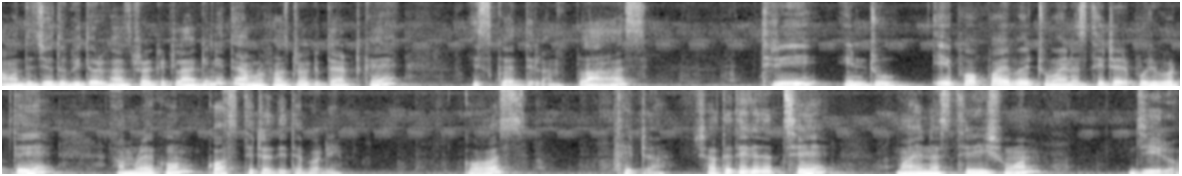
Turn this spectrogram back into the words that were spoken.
আমাদের যেহেতু ভিতরে ফার্স্ট ব্র্যাকেট লাগেনি, তাই আমরা ফার্স্ট ব্র্যাকেটে আটকে স্কোয়ার দিলাম। Plus three into F of pi by two minus থিটার পরিবর্তে আমরা এখন কস থিটা দিতে পারি। কস থিটা, সাথে থেকে যাচ্ছে মাইনাস থ্রি সমান জিরো।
